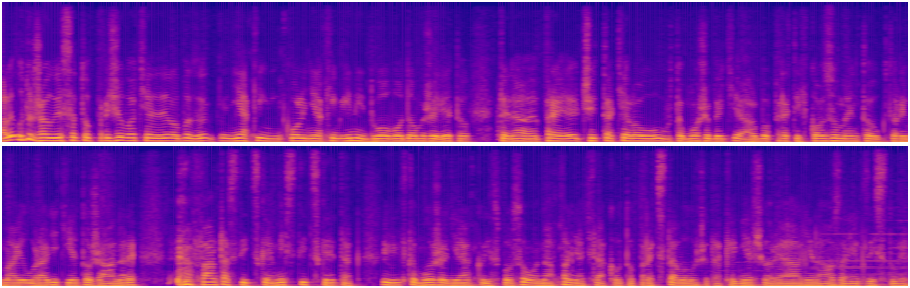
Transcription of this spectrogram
Ale udržuje sa to pri živote lebo nejakým, kvôli nejakým iným dôvodom, že je to teda pre čitateľov, to môže byť, alebo pre tých konzumentov, ktorí majú radiť tieto žánre, fantastické, mystické, tak ich to môže nejakým spôsobom naplňať takouto predstavou, že také niečo reálne naozaj existuje.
